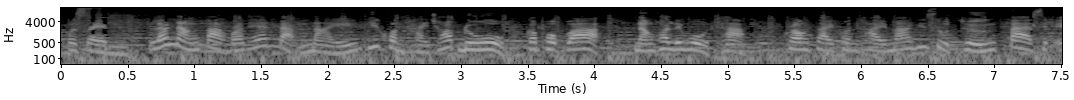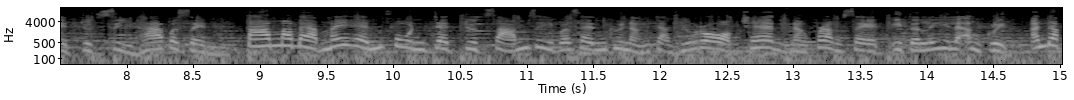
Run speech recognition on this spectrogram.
19.73%แล้วหนังต่างประเทศแบบไหนที่คนไทยชอบดู ก็พบว่าหนังฮอลลีวูดค่ะ ครองใจคนไทยมากที่สุดถึง 81.45%ตามมาแบบไม่เห็นฝุ่น 7.34%คือหนังจากยุโรป เช่น หนังฝรั่งเศส อิตาลี และอังกฤษ อันดับ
